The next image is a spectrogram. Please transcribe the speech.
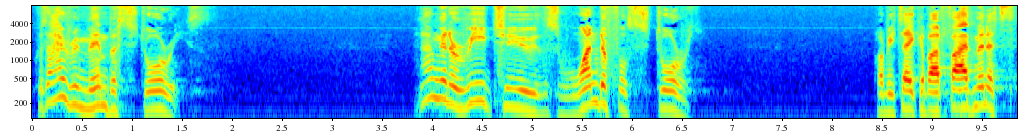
Because I remember stories. And I'm going to read to you this wonderful story. Probably take about five minutes.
